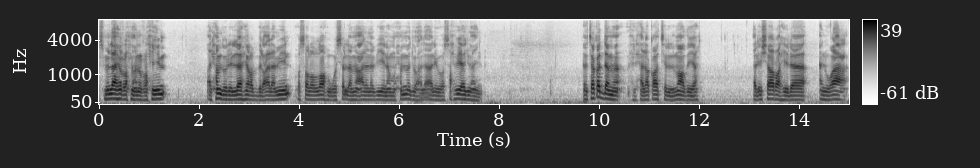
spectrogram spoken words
بسم الله الرحمن الرحيم. الحمد لله رب العالمين وصلى الله وسلم على نبينا محمد وعلى آله وصحبه أجمعين. تقدم في الحلقات الماضية الإشارة إلى أنواع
